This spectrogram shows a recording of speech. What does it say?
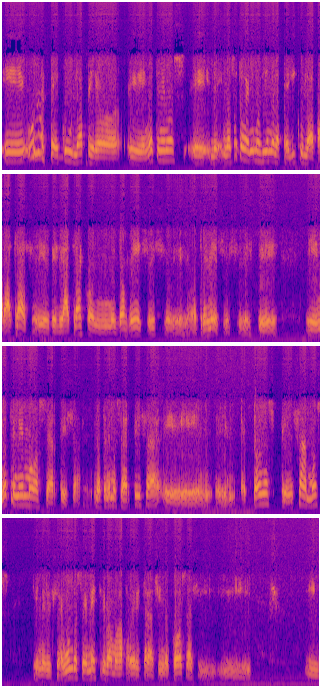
Eh, uno especula, pero eh, no tenemos... Eh, nosotros venimos viendo la película para atrás, desde atrás con dos meses o tres meses. Este, no tenemos certeza, no tenemos certeza. todos pensamos que en el segundo semestre vamos a poder estar haciendo cosas y y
